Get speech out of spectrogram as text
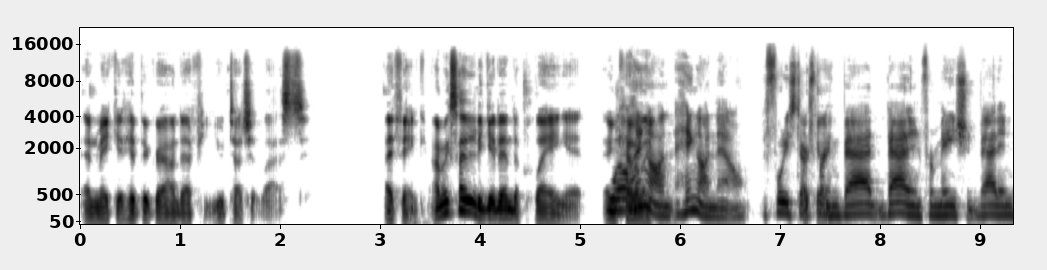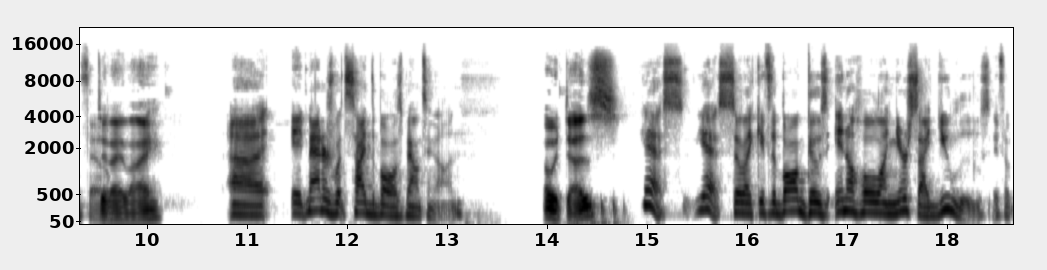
and make it hit the ground after you touch it last. I think. I'm excited to get into playing it. well, hang like, on, hang on now. Before you start okay. spreading bad bad information, bad info. Did I lie? Uh it matters what side the ball is bouncing on. Oh, it does? Yes, yes. So like if the ball goes in a hole on your side, you lose. If it,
